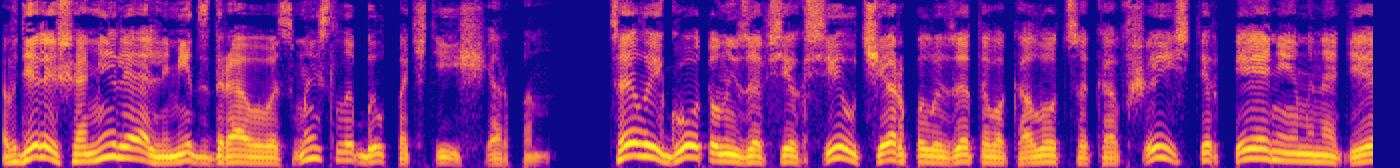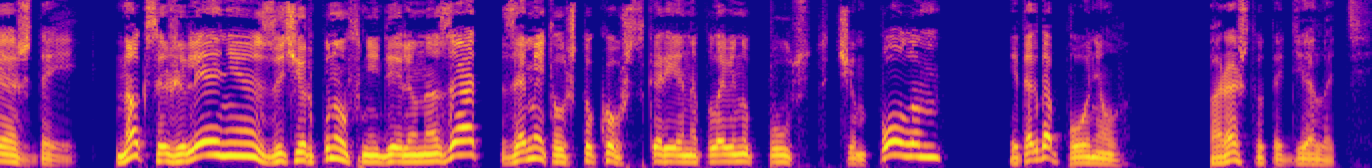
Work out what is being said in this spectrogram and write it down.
В деле Шамиля лимит здравого смысла был почти исчерпан. Целый год он изо всех сил черпал из этого колодца ковши с терпением и надеждой. Но, к сожалению, зачерпнув неделю назад, заметил, что ковш скорее наполовину пуст, чем полон, и тогда понял, пора что-то делать.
